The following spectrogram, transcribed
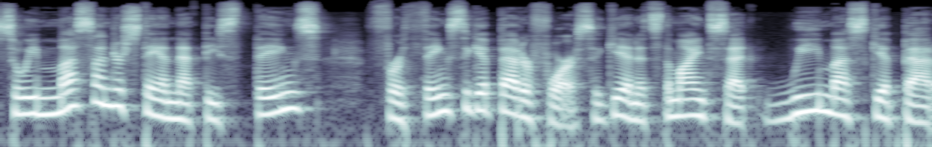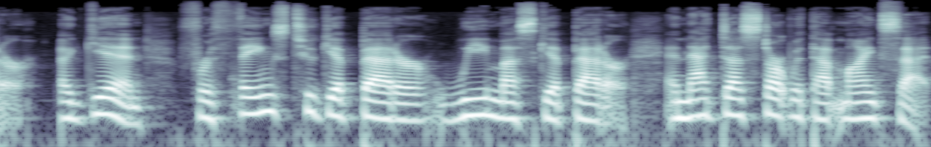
So we must understand that these things, for things to get better for us, again, it's the mindset, we must get better. Again, for things to get better, we must get better. And that does start with that mindset.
